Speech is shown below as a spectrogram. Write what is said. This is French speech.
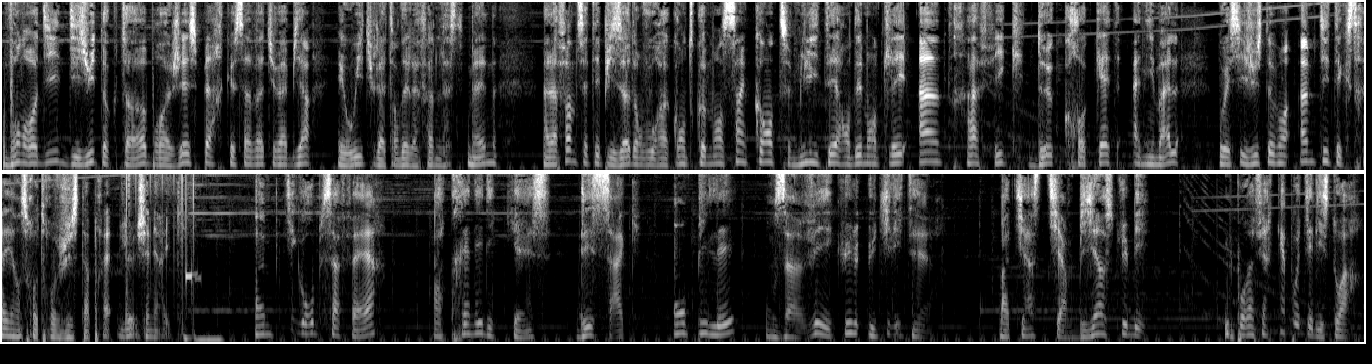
Vendredi 18 octobre, j'espère que ça va, tu vas bien. Et oui, tu l'attendais la fin de la semaine. À la fin de cet épisode, on vous raconte comment 50 militaires ont démantelé un trafic de croquettes animales. Voici justement un petit extrait, on se retrouve juste après le générique. Un petit groupe s'affaire à traîner des caisses, des sacs, empilés dans un véhicule utilitaire. Mathias tient bien stubé. Il pourrait faire capoter l'histoire.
